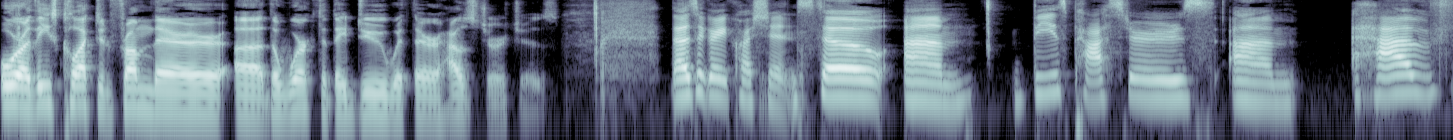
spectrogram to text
or are these collected from their the work that they do with their house churches? That's a great question. So, um, these pastors um, have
